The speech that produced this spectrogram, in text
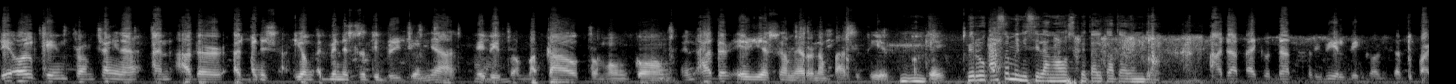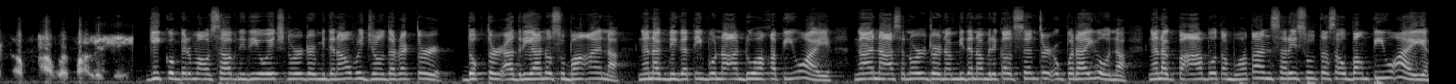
they all came from China and other administ yung administrative region niya. Maybe from Macau, from Hong Kong, and other areas na meron ng positive. Okay? Pero asa man ni sila nga hospital katarong do? Uh, that I could not reveal because that's part of our policy. Gikumpirma usab ni DOH Northern Mindanao Regional Director Dr. Adriano Subaan nga nagnegatibo na ang duha ka PUI nga naa sa Northern Mindanao Medical Center ug padayon nga nagpaabot ang buhatan sa resulta sa ubang PUI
